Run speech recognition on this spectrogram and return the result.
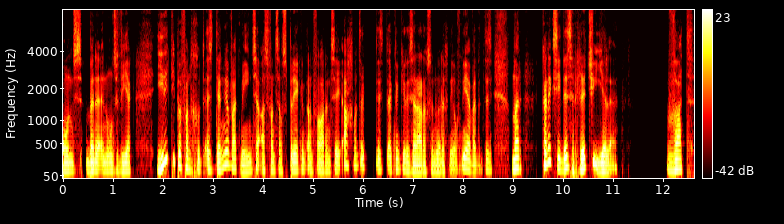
ons binne in ons week. Hierdie tipe van goed is dinge wat mense as vanselfsprekend aanvaar en sê ag wat ek dis, ek dink hier is regtig so nodig nie of nee wat dit is. Maar kan ek sê dis rituele wat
